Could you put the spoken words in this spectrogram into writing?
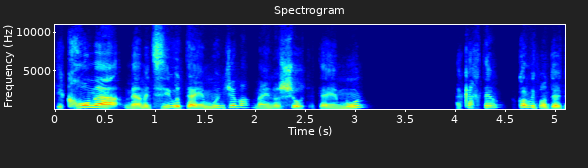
תיקחו מה, מהמציאות את האמון שבה, מהאנושות, את האמון, לקחתם, הכל מתמוטט.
